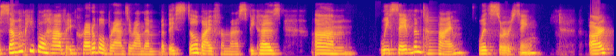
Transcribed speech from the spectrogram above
some people have incredible brands around them, but they still buy from us because um, we save them time with sourcing. Our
